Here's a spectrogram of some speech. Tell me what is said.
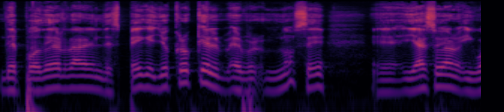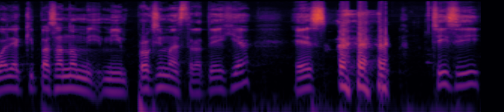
de poder dar el despegue. Yo creo que, el, no sé, eh, ya estoy igual aquí pasando mi, mi próxima estrategia, es, sí, sí,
